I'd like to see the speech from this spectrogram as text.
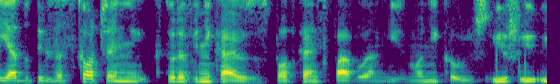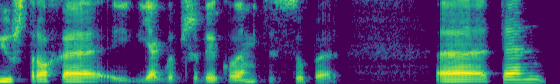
ja do tych zaskoczeń, które wynikają ze spotkań z Pawłem i z Moniką, już, już, już trochę jakby przywykłem i to jest super. E, ten,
